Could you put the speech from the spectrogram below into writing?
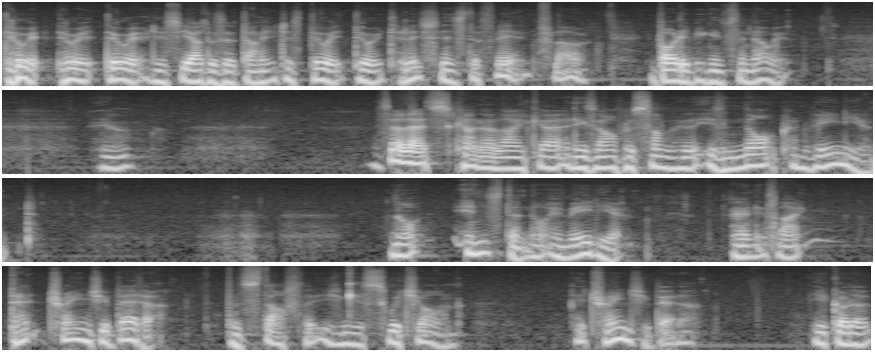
do it, do it, do it, and you see others have done it. Just do it, do it till it seems to fit, and flow. Your body begins to know it. You know? So that's kind of like uh, an example of something that is not convenient, not instant, not immediate, and it's like that trains you better than stuff that you can just switch on. It trains you better. You've got a,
